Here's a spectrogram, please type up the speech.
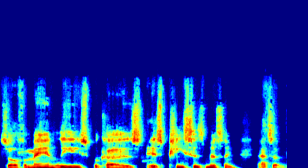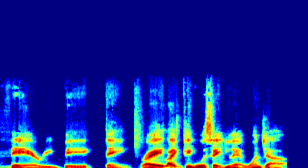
So if a man leaves because his peace is missing, that's a very big thing, right? Like people would say, you had one job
